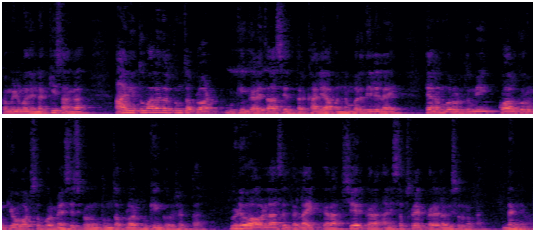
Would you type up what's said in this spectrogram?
कमेंटमध्ये नक्की सांगा. आणि तुम्हाला जर तुमचा प्लॉट बुकिंग करायचा असेल तर खाली आपण नंबर दिलेला आहे. त्या नंबरवर तुम्ही कॉल करून किंवा व्हॉट्सअपवर मेसेज करून तुमचा प्लॉट बुकिंग करू शकता. व्हिडिओ आवडला असेल तर लाईक करा शेअर करा आणि सबस्क्राईब करायला विसरू नका. धन्यवाद.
